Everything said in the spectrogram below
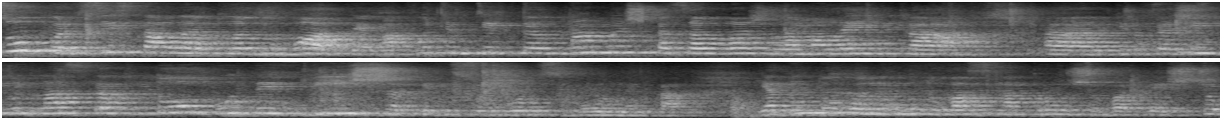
Супер, всі стали аплодувати. А потім тільки одна мишка зауважила маленька. е, Підкажіть, будь ласка, хто буде вішати цього дзвоника? Я до того не буду вас напружувати. Щоб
